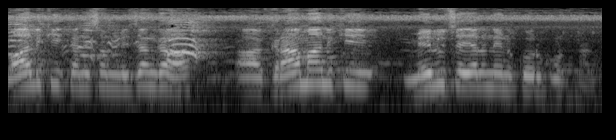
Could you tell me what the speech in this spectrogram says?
వాళ్ళకి కనీసం నిజంగా ఆ, గ్రామానికి మేలు చేయాలని నేను కోరుకుంటున్నాను.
